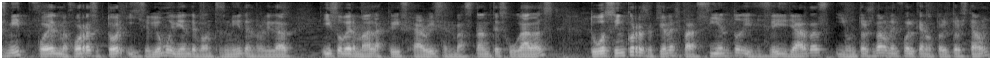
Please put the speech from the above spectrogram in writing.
Smith fue el mejor receptor y se vio muy bien Devonta Smith. En realidad hizo ver mal a Chris Harris en bastantes jugadas. Tuvo 5 recepciones para 116 yardas y un touchdown. Él fue el que anotó el touchdown.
